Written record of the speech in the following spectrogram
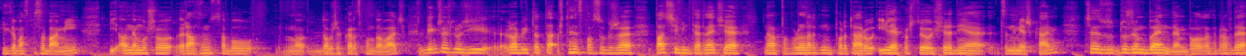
kilkoma sposobami i one muszą razem z sobą no, dobrze korespondować. Większość ludzi robi to ta, w ten sposób, że patrzy w internecie na popularnym portalu, ile kosztują średnie ceny mieszkań, co jest du- dużym błędem, bo tak naprawdę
